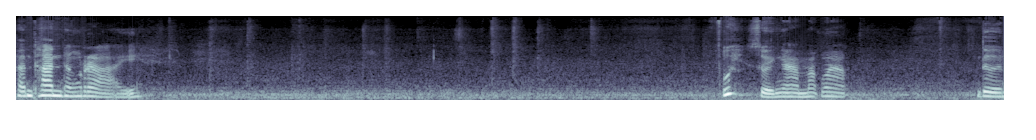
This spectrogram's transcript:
ท่านท่านทั้งหลาย อุ้ยสวยงามมาก ๆ เดิน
